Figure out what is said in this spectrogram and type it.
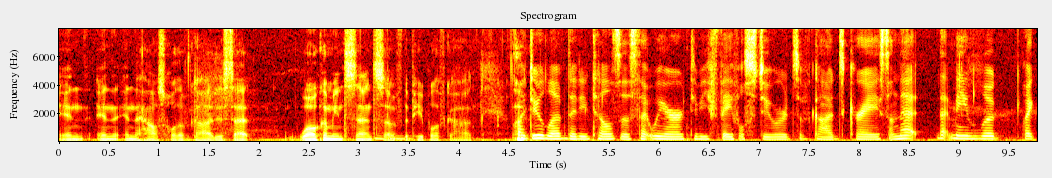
in in in the household of God. Is that welcoming sense of the people of God? I do love that he tells us that we are to be faithful stewards of God's grace, and that that may look like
